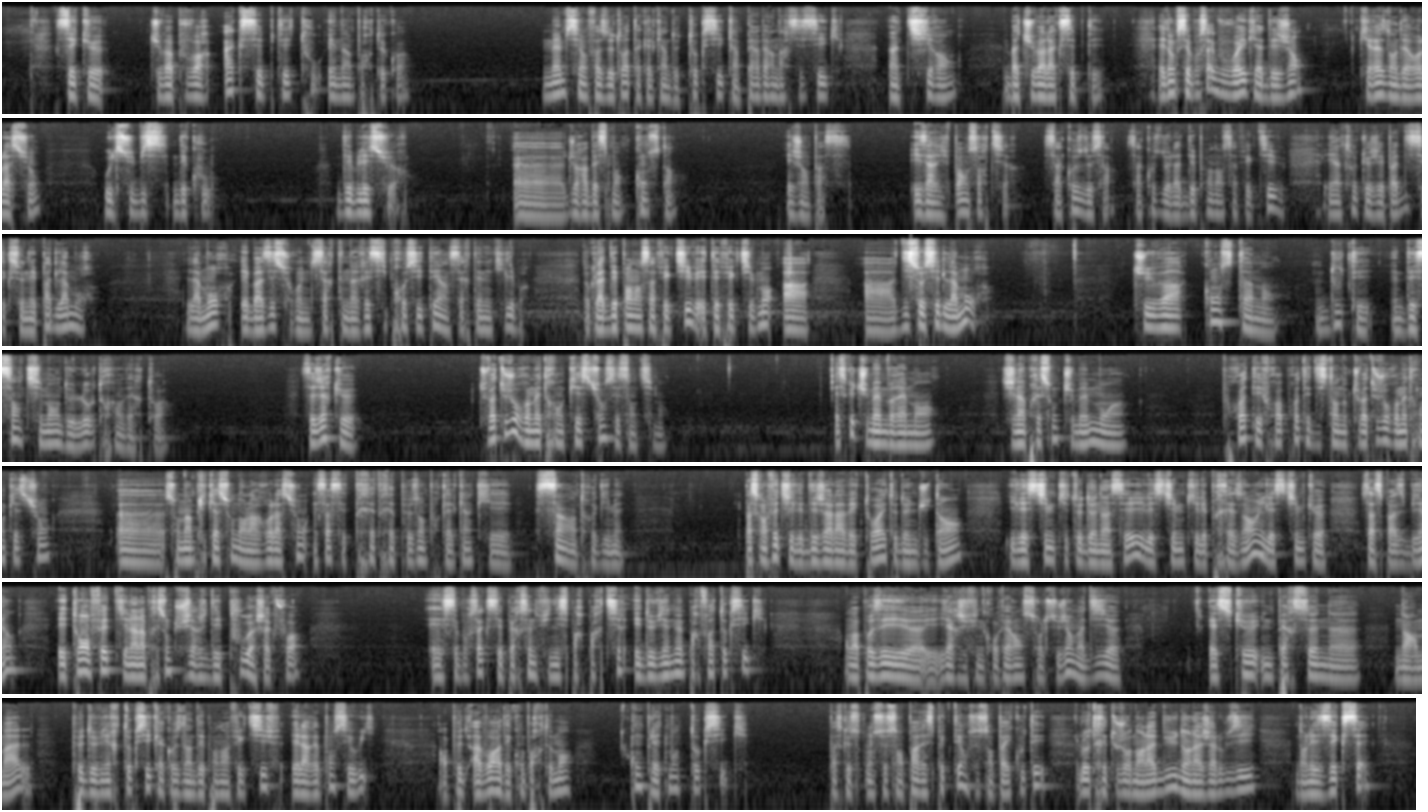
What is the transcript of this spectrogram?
c'est que tu vas pouvoir accepter tout et n'importe quoi. Même si en face de toi, tu as quelqu'un de toxique, un pervers narcissique, un tyran, bah tu vas l'accepter. Et donc c'est pour ça que vous voyez qu'il y a des gens qui restent dans des relations où ils subissent des coups, des blessures, euh, du rabaissement constant, et j'en passe. ils n'arrivent pas à en sortir. C'est à cause de ça, c'est à cause de la dépendance affective. Et un truc que j'ai pas dit, c'est que ce n'est pas de l'amour. L'amour est basé sur une certaine réciprocité, un certain équilibre. Donc la dépendance affective est effectivement à, dissocier de l'amour. Tu vas constamment douter des sentiments de l'autre envers toi. C'est-à-dire que tu vas toujours remettre en question ces sentiments. Est-ce que tu m'aimes vraiment? J'ai l'impression que tu m'aimes moins. Pourquoi t'es froid? Pourquoi t'es distant? Donc tu vas toujours remettre en question euh, son implication dans la relation, et ça c'est très très pesant pour quelqu'un qui est sain, entre guillemets. Parce qu'en fait, il est déjà là avec toi, il te donne du temps, il estime qu'il te donne assez, il estime qu'il est présent, il estime que ça se passe bien, et toi en fait, il a l'impression que tu cherches des poux à chaque fois. Et c'est pour ça que ces personnes finissent par partir et deviennent même parfois toxiques. On m'a posé, euh, hier j'ai fait une conférence sur le sujet, on m'a dit, euh, est-ce qu'une personne normale peut devenir toxique à cause d'un dépendant affectif? Et la réponse est oui. On peut avoir des comportements complètement toxiques. Parce qu'on ne se sent pas respecté, on ne se sent pas écouté. L'autre est toujours dans l'abus, dans la jalousie, dans les excès.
